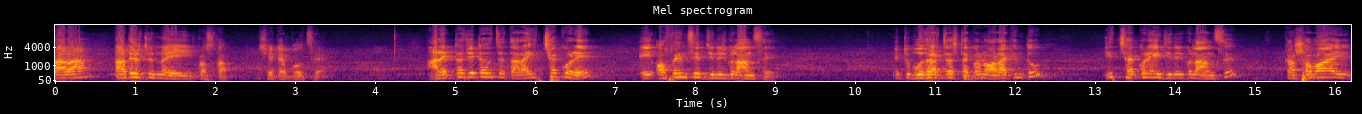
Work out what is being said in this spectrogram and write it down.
তারা তাদের জন্য এই প্রস্তাব সেটা বলছে। আরেকটা যেটা হচ্ছে তারা ইচ্ছা করে এই অফেন্সিভ জিনিসগুলো আনছে। একটু বোঝার চেষ্টা করেন। ওরা কিন্তু ইচ্ছা করে এই জিনিসগুলো আনছে। কারণ সবাই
